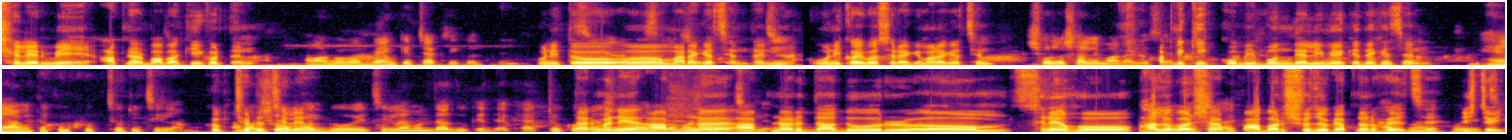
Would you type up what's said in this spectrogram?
ছেলের মেয়ে। আপনার বাবা কি করতেন? আমার বাবা ব্যাংকে চাকরি করতেন। উনি তো মারা গেছেন তাই না? উনি কয় বছর আগে মারা গেছেন? ষোলো সালে মারা গেছেন। আপনি কি কবি বন্দে আলী মিয়াকে দেখেছেন? হ্যাঁ আমি তখন খুব ছোট ছিলাম। খুব ছোট আমার ছিলেন? সৌভাগ্য হয়েছিল আমার দাদুকে দেখা। তার মানে আপনার আপনার দাদুর স্নেহ ভালোবাসা পাবার সুযোগ আপনার হয়েছে। নিশ্চয়ই।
